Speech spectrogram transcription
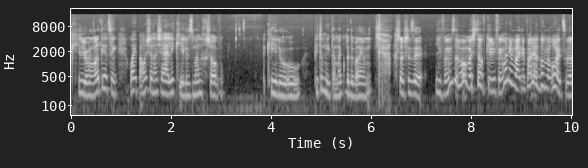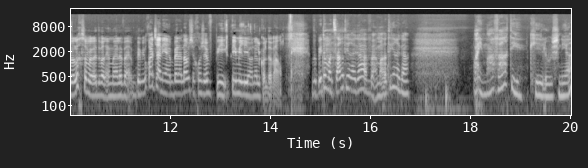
כאילו אמרתי לעצמי, וואי, פעם ראשונה שהיה לי כאילו זמן לחשוב, כאילו, פתאום להתעמק בדברים. עכשיו שזה, לפעמים זה לא ממש טוב, כאילו לפעמים אני מעדיפה להיות במרוץ ולא לחשוב על הדברים האלה, במיוחד שאני בן אדם שחושב פי, פי מיליון על כל דבר. ופתאום עצרתי רגע ואמרתי רגע, וואי, מה עברתי? כאילו, שנייה,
